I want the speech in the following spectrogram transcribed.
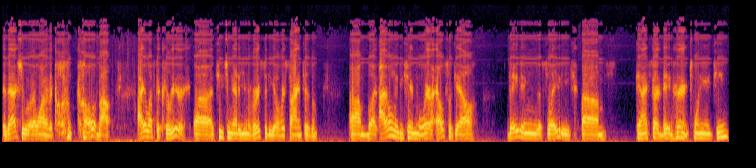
is actually what I wanted to call, call about. I left a career uh, teaching at a university over scientism, um, but I only became aware of Alpha Gal dating this lady, um, and I started dating her in 2018.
